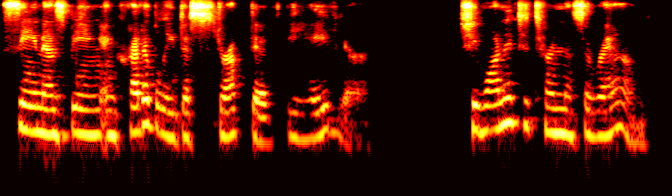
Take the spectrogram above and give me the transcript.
seen as being incredibly destructive behavior, she wanted to turn this around.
